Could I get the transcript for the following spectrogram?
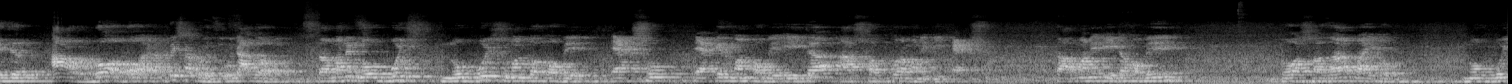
এই যে আর র র একটা প্রেশার রয়েছে, ওইটা আগে হবে। তার মানে নব্বই নব্বই সমান কত হবে? একশো, একের মান হবে এইটা, আর শতকরা মানে কি? একশো। তার মানে এটা হবে দশ হাজার বাই কত? নব্বই,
